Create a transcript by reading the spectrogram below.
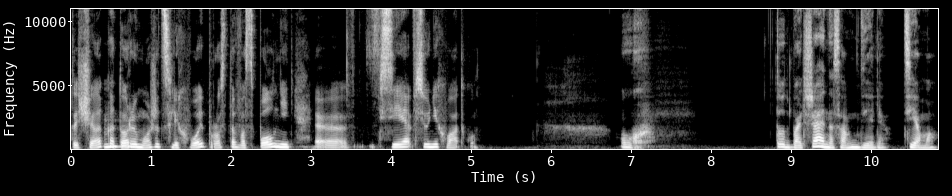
то есть человек, mm-hmm. который может с лихвой просто восполнить э, все, всю нехватку. Ух, тут большая на самом деле тема.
